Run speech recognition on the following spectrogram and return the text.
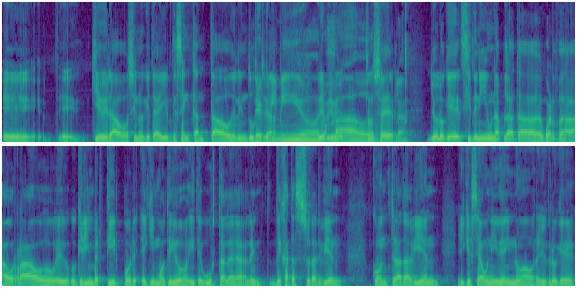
eh, eh, quebrado, sino que te va a ir desencantado de la industria. Deprimido, deprimido. Entonces, yo lo que, si tenías una plata guardada, ahorrada o, eh, querías invertir por X motivo y te gusta, la, déjate asesorar bien, contrata bien y que sea una idea innovadora. Yo creo que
